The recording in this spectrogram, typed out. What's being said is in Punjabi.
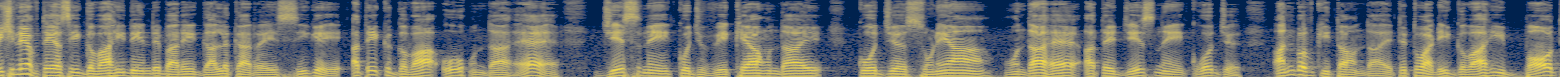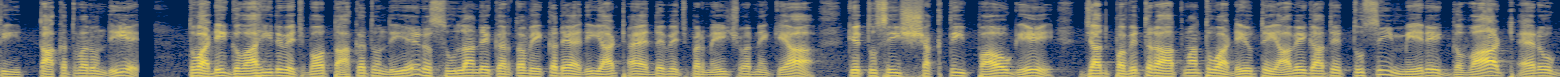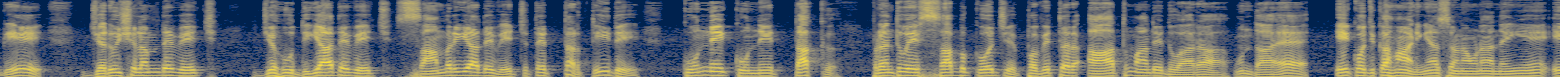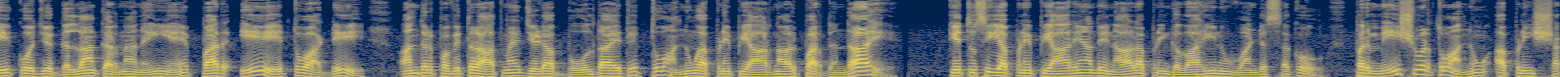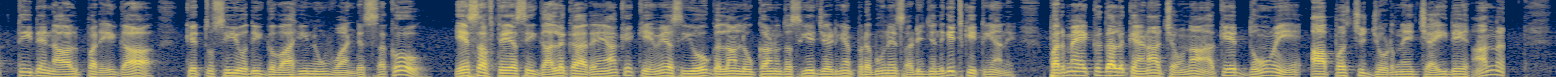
ਪਿਛਲੇ ਹਫ਼ਤੇ ਅਸੀਂ ਗਵਾਹੀ ਦੇਣ ਦੇ ਬਾਰੇ ਗੱਲ ਕਰ ਰਹੇ ਸੀਗੇ ਅਤੇ ਇੱਕ ਗਵਾਹ ਉਹ ਹੁੰਦਾ ਹੈ ਜਿਸ ਨੇ ਕੁਝ ਵੇਖਿਆ ਹੁੰਦਾ ਹੈ ਕੁਝ ਸੁਣਿਆ ਹੁੰਦਾ ਹੈ ਅਤੇ ਜਿਸ ਨੇ ਕੁਝ ਅਨੁਭਵ ਕੀਤਾ ਹੁੰਦਾ ਹੈ ਤੇ ਤੁਹਾਡੀ ਗਵਾਹੀ ਬਹੁਤ ਹੀ ਤਾਕਤਵਰ ਹੁੰਦੀ ਹੈ ਤੁਹਾਡੀ ਗਵਾਹੀ ਦੇ ਵਿੱਚ ਬਹੁਤ ਤਾਕਤ ਹੁੰਦੀ ਹੈ ਰਸੂਲਾਂ ਦੇ ਕਰਤੱਵ ਇੱਕ ਅਧਿਆਇ ਦੀ 8 ਆਇਤ ਦੇ ਵਿੱਚ ਪਰਮੇਸ਼ਵਰ ਨੇ ਕਿਹਾ ਕਿ ਤੁਸੀਂ ਸ਼ਕਤੀ ਪਾਓਗੇ, ਜਦ ਪਵਿੱਤਰ ਆਤਮਾ ਤੁਹਾਡੇ ਉੱਤੇ ਆਵੇਗਾ ਤੇ ਤੁਸੀਂ ਮੇਰੇ ਗਵਾਹ ਠਹਿਰੋਗੇ। ਜਰੂਸ਼ਲਮ ਦੇ ਵਿੱਚ, ਯਹੂਦੀਆ ਦੇ ਵਿੱਚ, ਸਾਮਰੀਆ ਦੇ ਵਿੱਚ ਤੇ ਧਰਤੀ ਦੇ ਕੋਨੇ-ਕੋਨੇ ਤੱਕ। ਪਰੰਤੂ ਇਹ ਸਭ ਕੁਝ ਪਵਿੱਤਰ ਆਤਮਾ ਦੇ ਦੁਆਰਾ ਹੁੰਦਾ ਹੈ। ਇਹ ਕੁਝ ਕਹਾਣੀਆਂ ਸੁਣਾਉਣਾ ਨਹੀਂ ਹੈ, ਇਹ ਕੁਝ ਗੱਲਾਂ ਕਰਨਾ ਨਹੀਂ ਹੈ, ਪਰ ਇਹ ਤੁਹਾਡੇ ਅੰਦਰ ਪਵਿੱਤਰ ਆਤਮਾ ਹੈ, ਜਿਹੜਾ ਬੋਲਦਾ ਹੈ ਤੇ ਤੁਹਾਨੂੰ ਆਪਣੇ ਪਿਆਰ ਨਾਲ ਭਰ ਦਿੰਦਾ ਹੈ। ਕਿ ਤੁਸੀਂ ਆਪਣੇ ਪਿਆਰਿਆਂ ਦੇ ਨਾਲ ਆਪਣੀ ਗਵਾਹੀ ਨੂੰ ਵੰਡ ਸਕੋ, ਪਰਮੇਸ਼ਵਰ ਤੁਹਾਨੂੰ ਆਪਣੀ ਸ਼ਕਤੀ ਦੇ ਨਾਲ ਭਰੇਗਾ ਕਿ ਤੁਸੀਂ ਉਹਦੀ ਗਵਾਹੀ ਨੂੰ ਵੰਡ ਸਕੋ। ਇਸ ਹਫ਼ਤੇ ਅਸੀਂ ਗੱਲ ਕਰ ਰਹੇ ਹਾਂ ਕਿ ਕਿਵੇਂ ਅਸੀਂ ਉਹ ਗੱਲਾਂ ਲੋਕਾਂ ਨੂੰ ਦਸੀਏ ਜਿਹੜੀਆਂ ਪ੍ਰਭੂ ਨੇ ਸਾਡੀ ਜ਼ਿੰਦਗੀ 'ਚ ਕੀਤੀਆਂ ਨੇ। ਪਰ ਮੈਂ ਇੱਕ ਗੱਲ ਕਹਿਣਾ ਚਾਹੁੰਦਾ ਕਿ ਦੋਵੇਂ ਆਪਸ 'ਚ ਜੁੜਨੇ ਚਾਹੀਦੇ ਹਨ।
